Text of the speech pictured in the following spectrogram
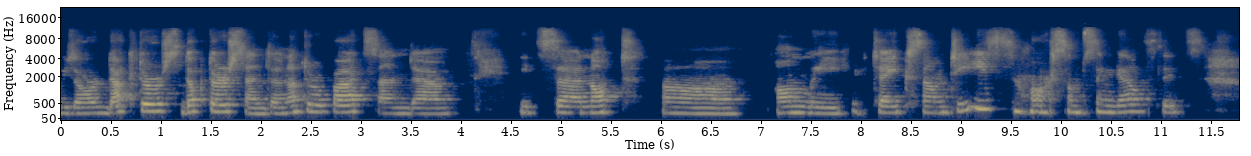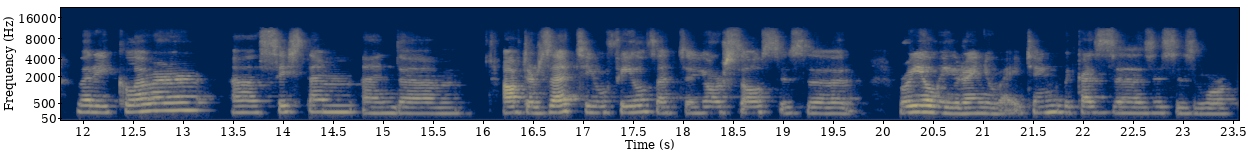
with our doctors doctors and naturopaths and it's not only take some teas or something else. It's very clever uh, system and um, after that you feel that uh, your cells is uh, really renovating because uh, this is work.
